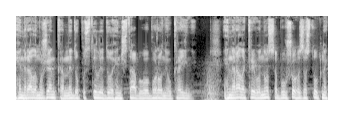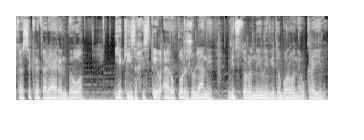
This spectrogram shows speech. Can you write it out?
Генерала Муженка не допустили до Генштабу оборони України. Генерала Кривоноса, бувшого заступника секретаря РНБО, який захистив аеропорт Жуляни, відсторонили від оборони України.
